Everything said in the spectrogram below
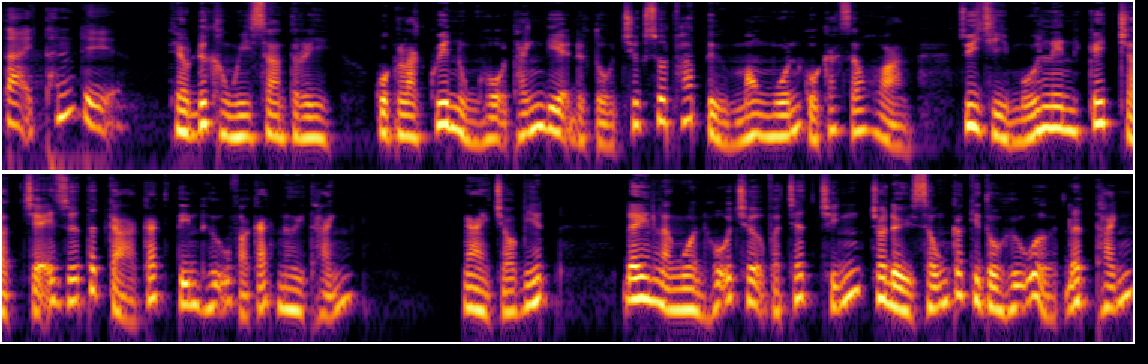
tại Thánh địa. Theo Đức Hồng Y Santri, cuộc lạc quyên ủng hộ Thánh địa được tổ chức xuất phát từ mong muốn của các giáo hoàng duy trì mối liên kết chặt chẽ giữa tất cả các tín hữu và các nơi thánh. Ngài cho biết, đây là nguồn hỗ trợ vật chất chính cho đời sống các Kitô hữu ở đất thánh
